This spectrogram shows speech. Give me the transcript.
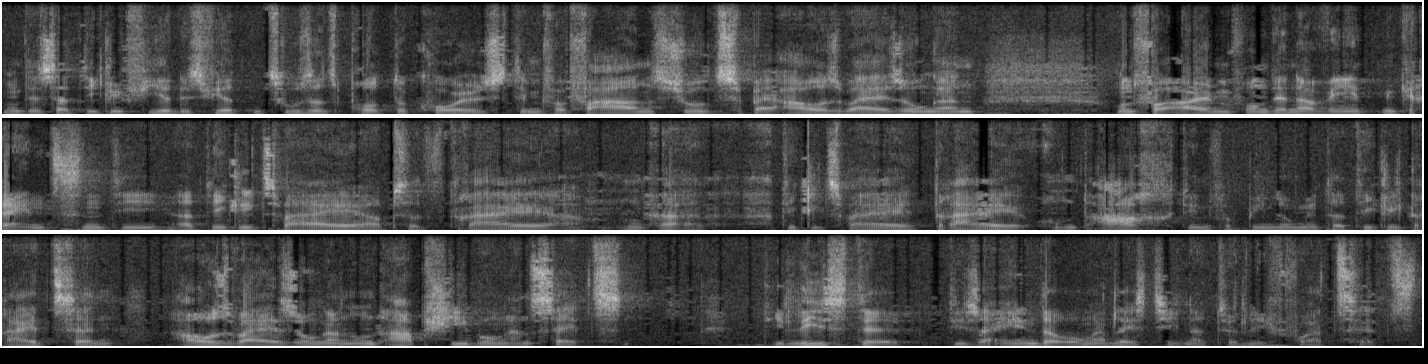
und des Artikel 4 des vierten Zusatzprotokolls, dem Verfahrensschutz bei Ausweisungen und vor allem von den erwähnten Grenzen, die Artikel 2 Absatz 3, äh, Artikel 2, 3 und 8 in Verbindung mit Artikel 13 Ausweisungen und Abschiebungen setzen. Die Liste dieser Änderungen lässt sich natürlich fortsetzen.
